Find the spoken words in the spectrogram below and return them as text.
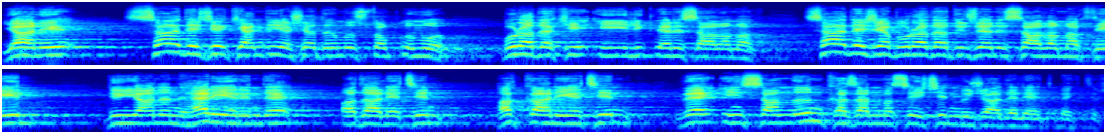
Yani sadece kendi yaşadığımız toplumu, buradaki iyilikleri sağlamak, sadece burada düzeni sağlamak değil, dünyanın her yerinde adaletin, hakkaniyetin ve insanlığın kazanması için mücadele etmektir.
